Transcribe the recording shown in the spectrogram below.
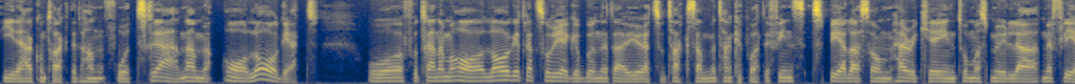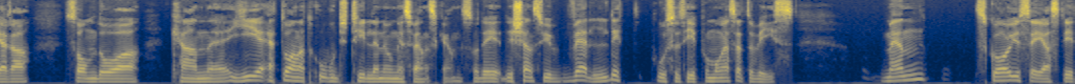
i det här kontraktet, han får träna med A-laget. Och få träna med A-laget rätt så regelbundet är ju rätt så tacksamt med tanke på att det finns spelare som Harry Kane, Thomas Müller med flera som då kan eh, ge ett och annat ord till den unge svensken. Så det, det känns ju väldigt positivt på många sätt och vis. Men ska ju sägas, det är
